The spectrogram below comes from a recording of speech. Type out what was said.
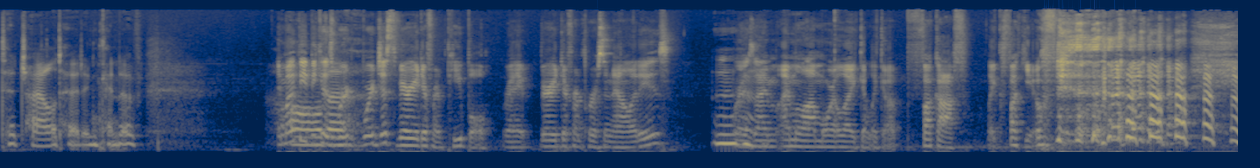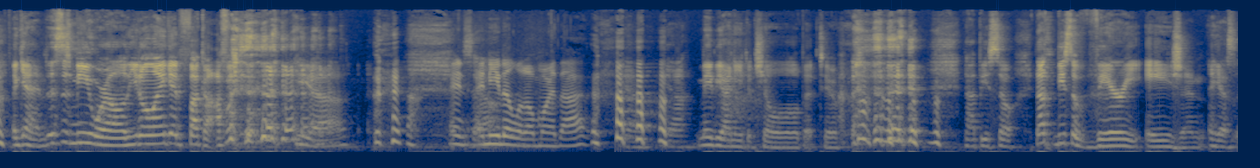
to childhood and kind of it might be because the- we're, we're just very different people right very different personalities Mm-hmm. whereas i'm i'm a lot more like a, like a fuck off like fuck you again this is me world you don't like it fuck off yeah. I, I need a little more of that. yeah, yeah. Maybe I need to chill a little bit too. not be so not be so very Asian, I guess.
